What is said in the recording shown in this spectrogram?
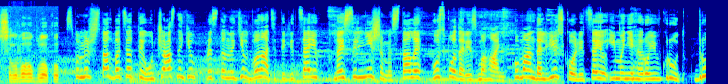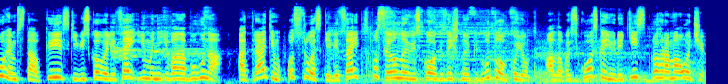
силового блоку. З-поміж 120 учасників, представників 12 ліцеїв, найсильнішими стали господарі змагань. Команда Львівського ліцею імені Героїв Крут. Другим став Київський військовий ліцей імені Івана Бугуна. А третім Острозький ліцей з посиленою військово-фізичною підготовкою. Алла Васьковська, Юрій Кісь, програма Очі.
